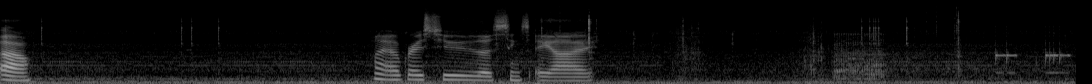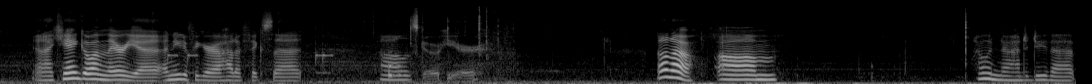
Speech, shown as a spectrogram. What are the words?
Oh. My upgrades to the Sink's AI. And I can't go in there yet. I need to figure out how to fix that. Uh, let's go here. I don't know. Um, I wouldn't know how to do that.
